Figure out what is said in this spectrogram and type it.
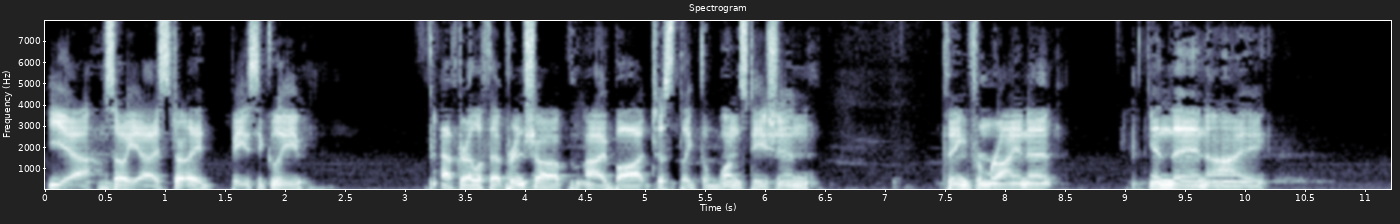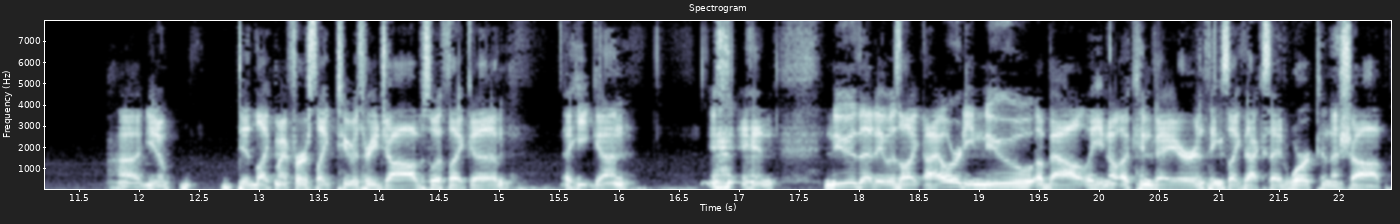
Yeah. So yeah, I started basically after I left that print shop, I bought just like the one station thing from Ryonet. And then I, uh, you know, did like my first like two or three jobs with like a, a heat gun and knew that it was like I already knew about you know a conveyor and things like that because I'd worked in the shop,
